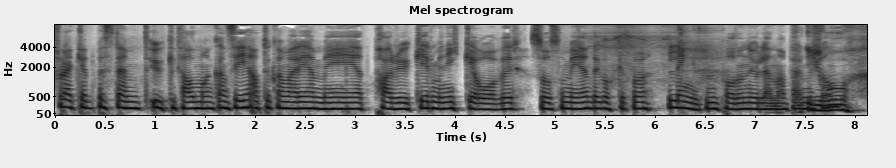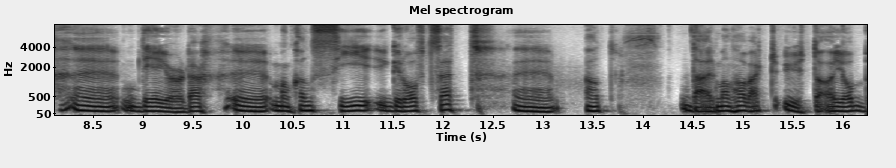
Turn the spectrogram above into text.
For det er ikke et bestemt uketall man kan si? At du kan være hjemme i et par uker, men ikke over så og så mye? Det går ikke på lengden på den ulønna permisjonen? Jo, eh, det gjør det. Eh, man kan si grovt sett eh, at der man har vært ute av jobb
